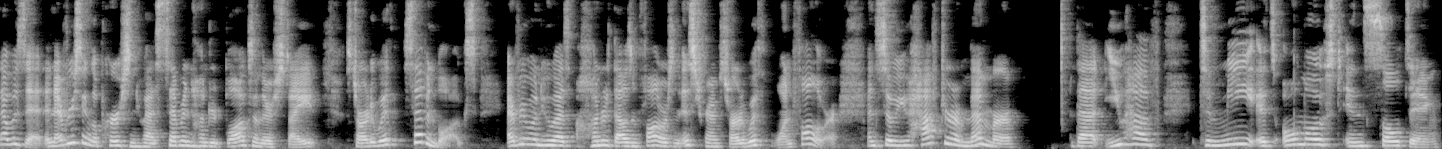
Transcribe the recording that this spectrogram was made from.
That was it. And every single person who has 700 blogs on their site started with seven blogs. Everyone who has 100,000 followers on Instagram started with one follower. And so you have to remember that you have, to me, it's almost insulting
